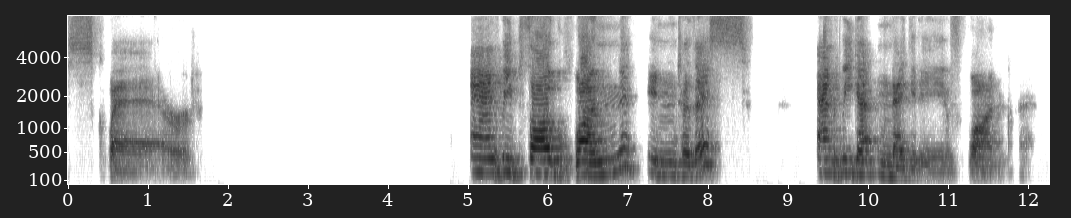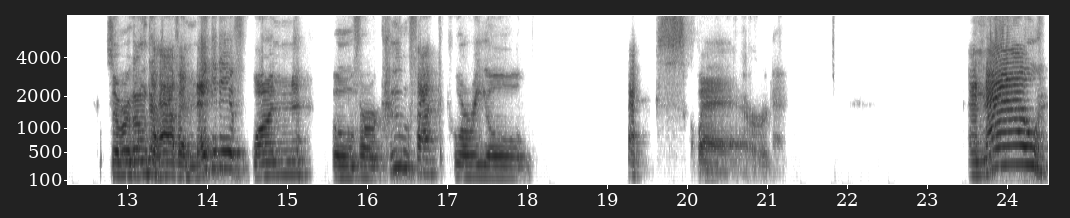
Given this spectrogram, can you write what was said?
squared. And we plug one into this and we get negative one. So we're going to have a negative one over two factorial x squared. And now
